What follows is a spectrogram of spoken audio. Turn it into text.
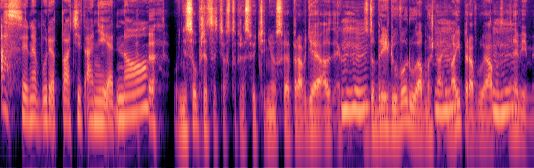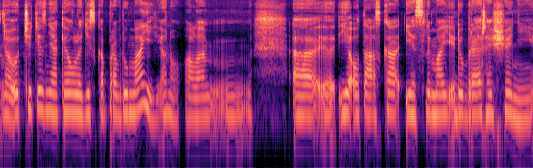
asi nebude platit ani jedno. Oni jsou přece často přesvědčeni o své pravdě a jako mm-hmm. z dobrých důvodů a možná mm-hmm. i mhm. mají pravdu, já vlastně mm-hmm. nevím. Jo. No, určitě z nějakého hlediska pravdu mají, ano, ale mm, eh, je otázka, jestli mají i dobré řešení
